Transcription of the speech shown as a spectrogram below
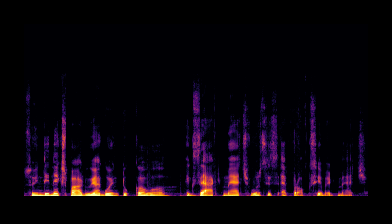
So in the next part we are going to cover exact match versus approximate match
